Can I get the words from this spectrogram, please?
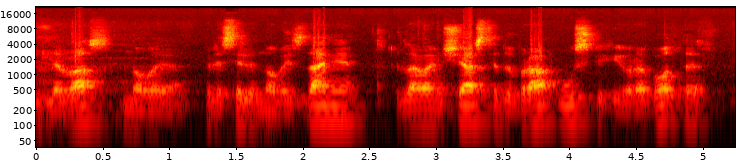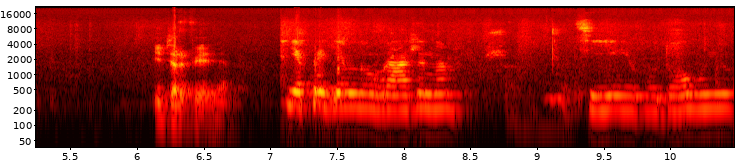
и для вас, новое, прилетели новые здания. Желаю вам счастья, добра, успехов, работы и терпения. Я приємно вражена цією будовою,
